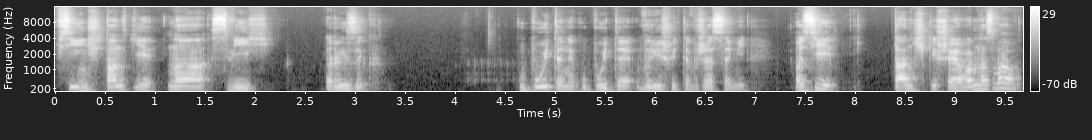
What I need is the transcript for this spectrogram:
всі інші танки на свій ризик. Купуйте, не купуйте, вирішуйте вже самі. Оці танчики, що я вам назвав,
